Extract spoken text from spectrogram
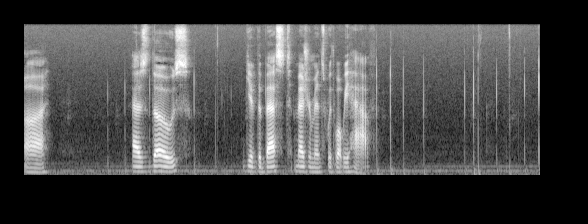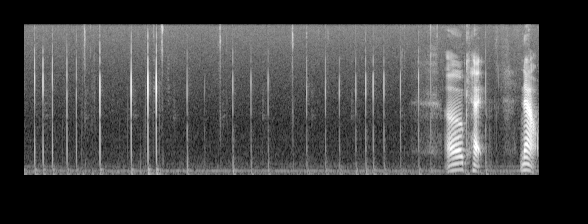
Uh, as those give the best measurements with what we have. Okay, now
